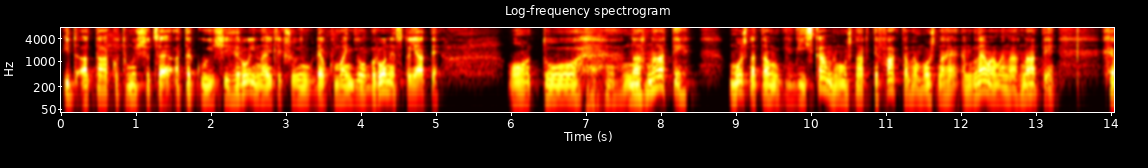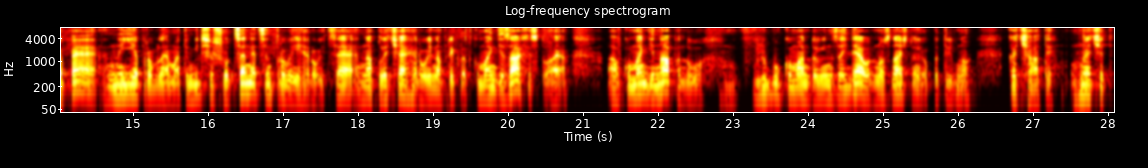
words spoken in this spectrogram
під атаку, тому що це атакуючий герой, навіть якщо він буде в команді оборони стояти, о, то е, нагнати можна там військами, можна артефактами, можна емблемами нагнати. ХП не є проблема. Тим більше, що це не центровий герой, це на плече герой, наприклад, в команді захисту, а, а в команді нападу в будь-яку команду він зайде, однозначно його потрібно качати. Значить,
